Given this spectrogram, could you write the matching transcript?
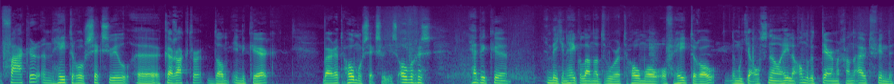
vaker een heteroseksueel karakter dan in de kerk, waar het homoseksueel is. Overigens heb ik een beetje een hekel aan dat woord homo of hetero. Dan moet je al snel hele andere termen gaan uitvinden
